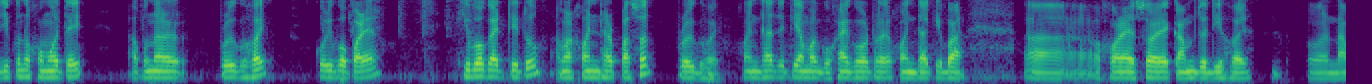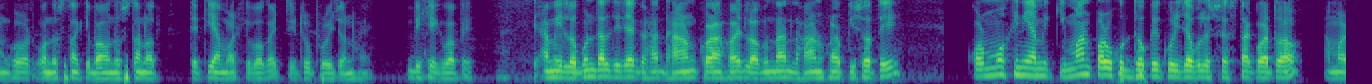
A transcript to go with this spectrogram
যিকোনো সময়তে আপোনাৰ প্ৰয়োগ হয় কৰিব পাৰে। শিৱ গায়ত্ৰীটো আমাৰ সন্ধ্যাৰ পাছত প্ৰয়োগ হয়। সন্ধ্যা যেতিয়া আমাৰ গোঁসাই ঘৰত হয় সন্ধ্যা কিবা শৰাই চৰাই কাম যদি হয় নামঘৰত অনুষ্ঠান কিবা অনুষ্ঠানত তেতিয়া আমাৰ শিৱ গায়ত্ৰীটোৰ প্ৰয়োজন হয় বিশেষভাৱে। আমি লগুণডাল যেতিয়া ধাৰণ কৰা হয় লগুণডাল ধাৰণ হোৱাৰ পিছতেই কৰ্মখিনি আমি কিমান পাৰোঁ শুদ্ধকৈ কৰি যাবলৈ চেষ্টা কৰাটো আমাৰ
